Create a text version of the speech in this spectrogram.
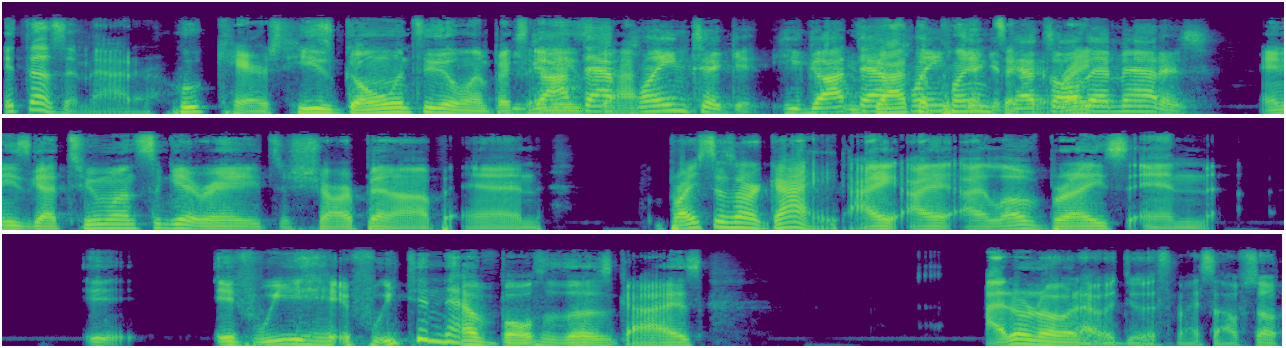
it doesn't matter. Who cares? He's going to the Olympics. He and got that got- plane ticket. He got that got plane, plane ticket. ticket, That's all that matters. and he's got two months to get ready to sharpen up. And Bryce is our guy. I I, I love Bryce, and i if we if we didn't have both of those guys, I don't know what I would do with myself. So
